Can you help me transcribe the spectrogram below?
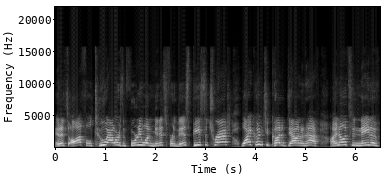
and it's awful. Two hours and 41 minutes for this piece of trash? Why couldn't you cut it down in half? I know it's a native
